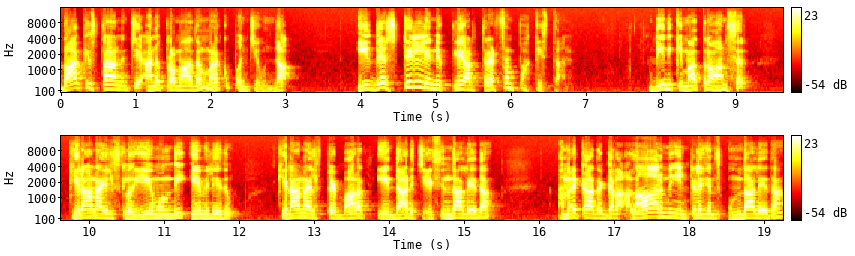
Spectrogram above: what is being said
పాకిస్తాన్ నుంచి అనుప్రమాదం మనకు పొంచి ఉందా? Is there still a nuclear threat from Pakistan? దీనికి మాత్రం ఆన్సర్ కిరాణాయిల్స్లో ఏముంది ఏమి లేదు. కిరాణాయిల్స్పై భారత్ ఏం దాడి చేసిందా లేదా? అమెరికా దగ్గర అలార్మింగ్ ఇంటెలిజెన్స్ ఉందా లేదా?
